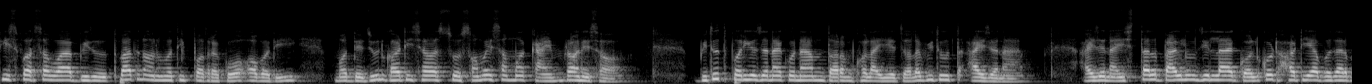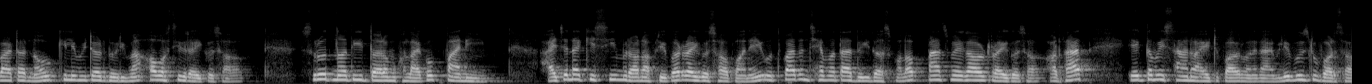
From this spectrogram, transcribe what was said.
तिस वर्ष वा विद्युत उत्पादन अनुमति पत्रको अवधि मध्ये जुन घटी छ सो समयसम्म कायम रहनेछ। विद्युत परियोजनाको नाम दरमखोला ए जलविद्युत आयोजना। आयोजना स्थल बागलुङ जिल्ला गलकोट हटिया बजारबाट नौ किलोमिटर दूरीमा अवस्थित रहेको छ। स्रोत नदी दरमखोलाको पानी। आयोजना किसिम रनफ्रिपर रहेको छ भने उत्पादन क्षमता दुई दशमलव पाँच मेगावट रहेको छ अर्थात् एकदमै सानो हाइड्रो पावर भनेर हामीले बुझ्नुपर्छ।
